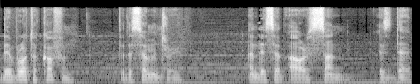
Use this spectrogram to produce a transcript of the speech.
They brought a coffin to the cemetery, and they said, Our son is dead.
